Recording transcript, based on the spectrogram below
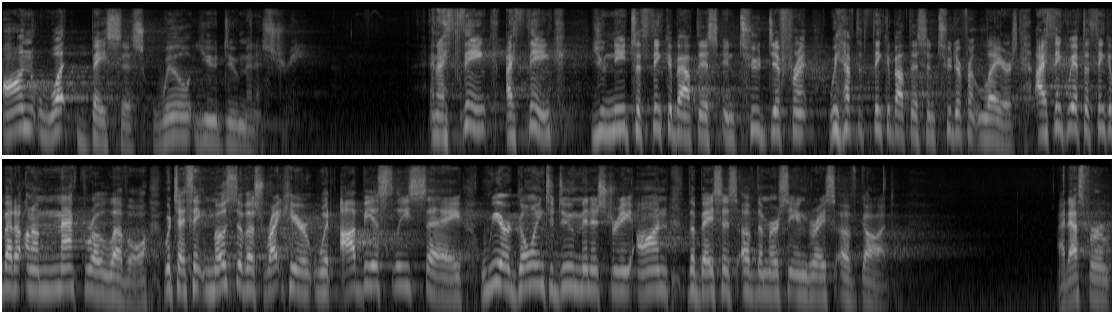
On what basis will you do ministry? And I think, I think you need to think about this in two different, we have to think about this in two different layers. I think we have to think about it on a macro level, which I think most of us right here would obviously say we are going to do ministry on the basis of the mercy and grace of God. I'd ask for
